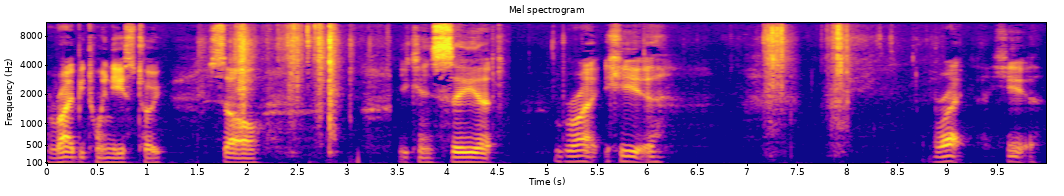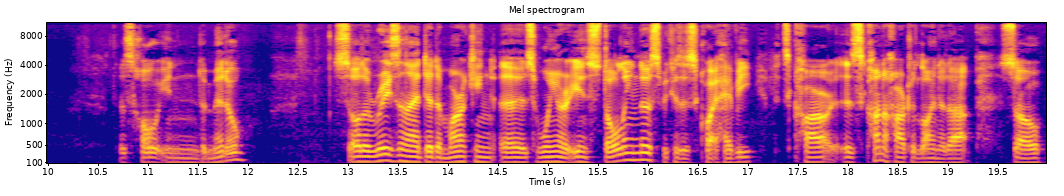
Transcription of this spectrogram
right between these two. So you can see it right here. Right here. This hole in the middle. So the reason I did the marking is when you're installing this because it's quite heavy it's car it's kind of hard to line it up. So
